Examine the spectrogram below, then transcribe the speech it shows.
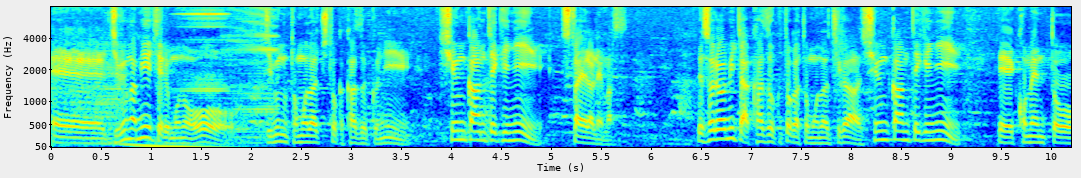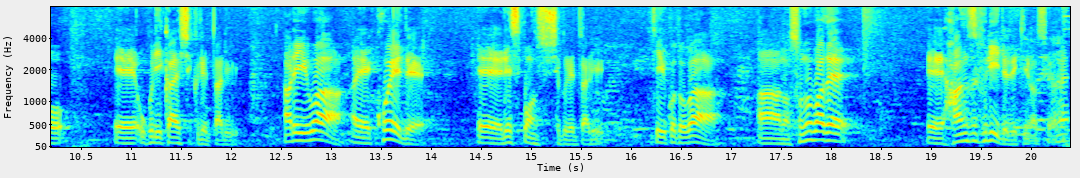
えー、自分が見えているものを自分の友達とか家族に瞬間的に伝えられます。 でそれを見た家族とか友達が瞬間的に、えー、コメントを、えー、送り返してくれたりあるいは、えー、声で、えー、レスポンスしてくれたりっていうことがあのその場で、えー、ハンズフリーでできますよね。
